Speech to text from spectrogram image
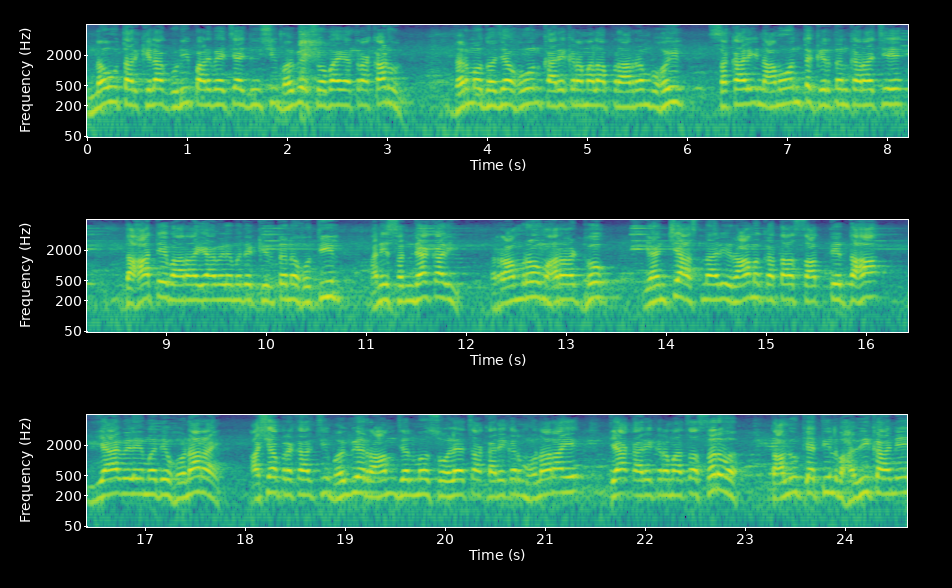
नऊ तारखेला गुढीपाडव्याच्या दिवशी भव्य शोभायात्रा काढून धर्मध्वजा होऊन कार्यक्रमाला प्रारंभ होईल. सकाळी नामवंत कीर्तनकाराचे दहा ते बारा या वेळेमध्ये कीर्तनं होतील आणि संध्याकाळी रामराव महाराज ढोक यांची असणारी रामकथा सात ते दहा या वेळेमध्ये होणार आहे. अशा प्रकारची भव्य राम जन्म सोहळ्याचा कार्यक्रम होणार आहे. त्या कार्यक्रमाचा सर्व तालुक्यातील भाविकाने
